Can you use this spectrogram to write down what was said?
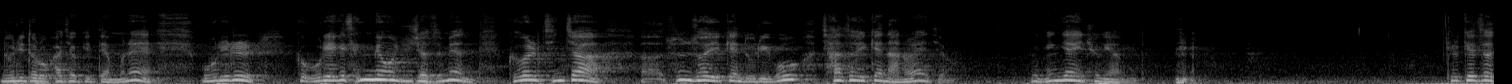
누리도록 하셨기 때문에 우리를 그 우리에게 생명을 주셨으면 그걸 진짜 어, 순서 있게 누리고 차서 있게 나눠야죠. 굉장히 중요합니다. 그렇게 해서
